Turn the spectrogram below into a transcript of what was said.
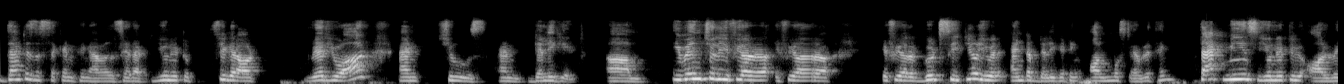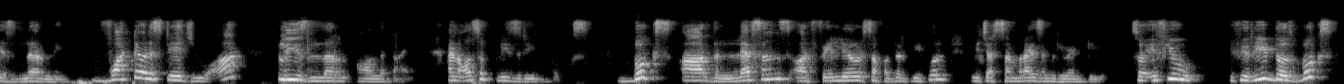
that is the second thing I will say that you need to figure out where you are and choose and delegate. Um, eventually, if you are if you are a, if you are a good CTO, you will end up delegating almost everything. That means you need to be always learning. Whatever stage you are, please learn all the time. And also please read books. Books are the lessons or failures of other people which are summarized and given to you. So if you if you read those books,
